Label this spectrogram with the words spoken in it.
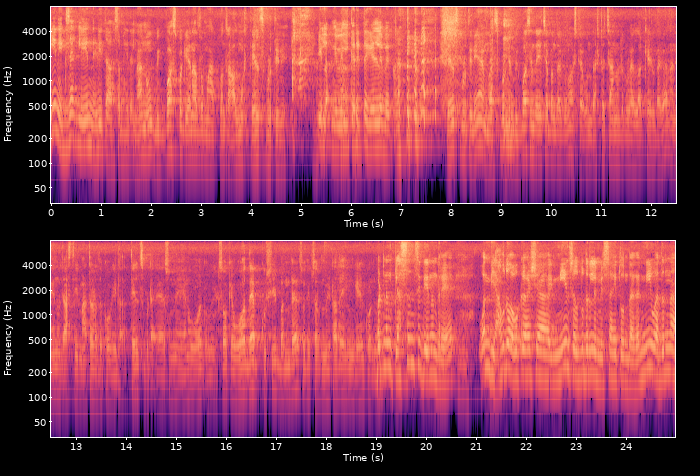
ಏನು ಎಕ್ಸಾಕ್ಟ್ಲಿ ಏನು ನಡೀತಾ ಆ ಸಮಯದಲ್ಲಿ? ನಾನು ಬಿಗ್ ಬಾಸ್ ಬಗ್ಗೆ ಏನಾದರೂ ಮಾತು ಬಂದರೆ ಆಲ್ಮೋಸ್ಟ್ ತೇಲ್ಸ್ಬಿಡ್ತೀನಿ. ಇಲ್ಲ ನೀವು ಇಲ್ಲಿ ಕರೆಕ್ಟಾಗಿ ಹೇಳಲೇಬೇಕು. ತೇಲ್ಸ್ಬಿಡ್ತೀನಿ ಮರ್ಸ್ಬಿಡ್ತೀನಿ. ಬಿಗ್ ಬಾಸಿಂದ ಈಚೆ ಬಂದಾಗೂ ಅಷ್ಟೇ. ಒಂದಷ್ಟು ಚಾನಲ್ಗಳು ಎಲ್ಲ ಕೇಳಿದಾಗ ನಾನೇನು ಜಾಸ್ತಿ ಮಾತಾಡೋದಕ್ಕೆ ಹೋಗಿಲ್ಲ. ತೇಲ್ಸ್ಬಿಟ್ಟೆ ಸುಮ್ಮನೆ ಏನೋ ಹೋಗಿ ಇಟ್ಸ್ ಓಕೆ ಹೋದೆ ಖುಷಿ ಬಂದೆ, ಸುದೀಪ್ ಸರ್ ಮೀಟ್ ಆದೆ, ಹಿಂಗೆ ಹೇಳ್ಕೊಂಡು. ಬಟ್ ನಂಗೆ ಪ್ಲಸ್ ಅನ್ಸಿದ್ದು ಏನಂದರೆ ಒಂದು ಯಾವುದೋ ಅವಕಾಶ ಇನ್ನೇನು ಸ್ವಲ್ಪದ್ರಲ್ಲಿ ಮಿಸ್ ಆಯಿತು ಅಂದಾಗ, ನೀವು ಅದನ್ನು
